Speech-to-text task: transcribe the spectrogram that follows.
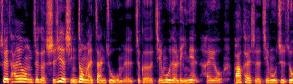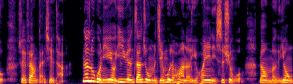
所以他用这个实际的行动来赞助我们的这个节目的理念，还有 Podcast 的节目制作。所以非常感谢他。那如果你也有意愿赞助我们节目的话呢，也欢迎你私讯我，让我们用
